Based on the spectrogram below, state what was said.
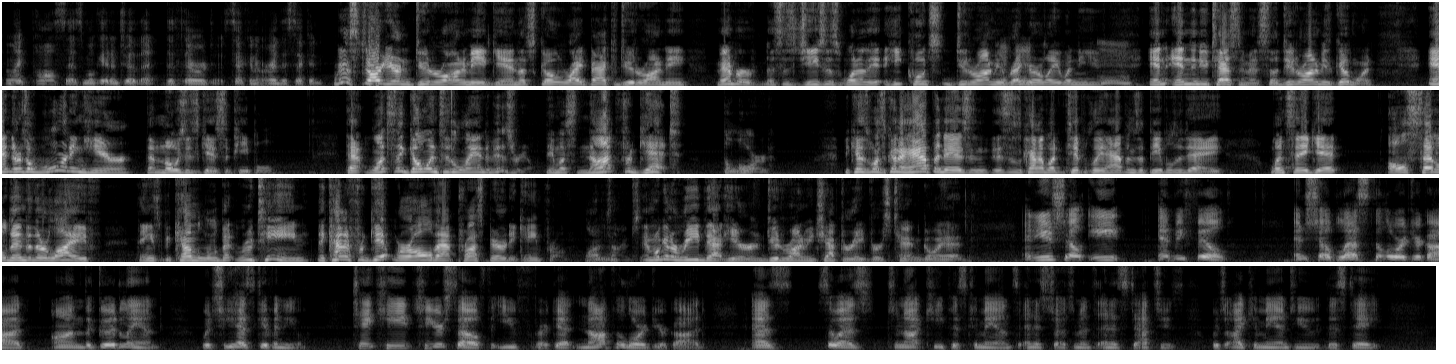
And like Paul says, and we'll get into the, the third, second, or the second. We're going to start here in Deuteronomy again. Let's go right back to Deuteronomy. Remember, this is Jesus. One of the he quotes Deuteronomy regularly when he mm. in in the New Testament. So Deuteronomy is a good one. And there's a warning here that Moses gives the people that once they go into the land of Israel, they must not forget the Lord. Because what's going to happen is, and this is kind of what typically happens to people today, once they get all settled into their life, things become a little bit routine. They kind of forget where all that prosperity came from a lot of mm-hmm. times. And we're going to read that here in Deuteronomy chapter 8, verse 10. Go ahead. And you shall eat and be filled, and shall bless the Lord your God on the good land which he has given you. Take heed to yourself that you forget not the Lord your God, as so as to not keep his commands and his judgments and his statutes, which I command you this day,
